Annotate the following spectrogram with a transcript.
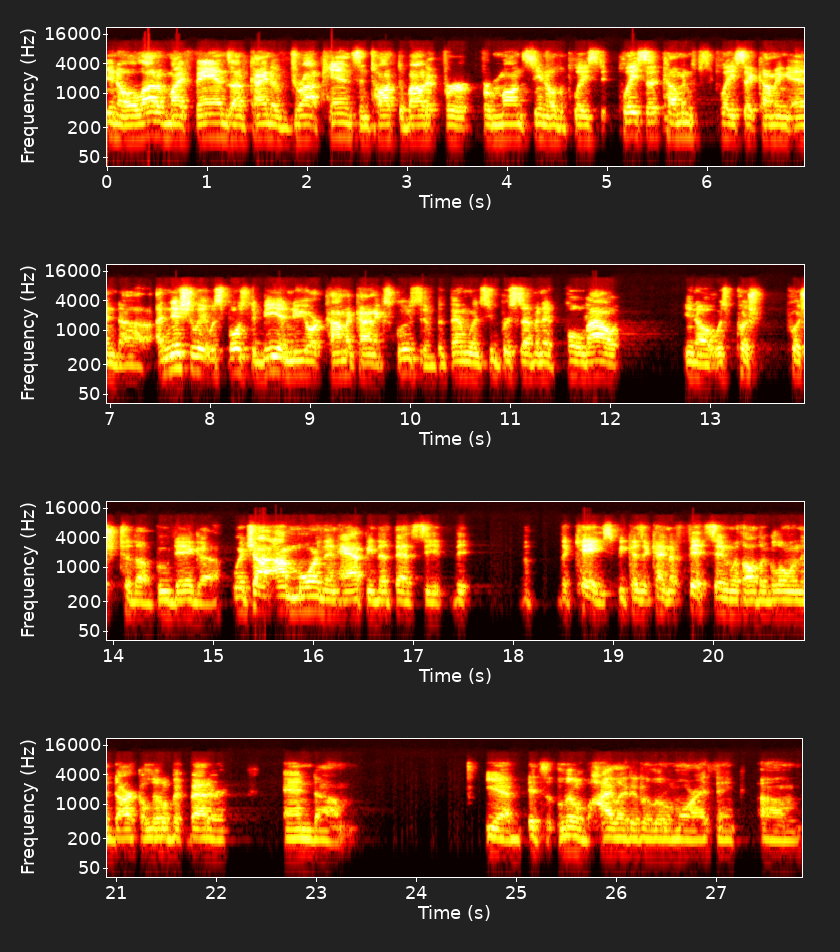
you know, a lot of my fans, I've kind of dropped hints and talked about it for for months. You know, the place place playset coming, playset coming, and uh, initially it was supposed to be a New York Comic Con exclusive, but then when Super Seven had pulled out, you know, it was pushed pushed to the bodega, which I, am more than happy that that's the, the the case because it kind of fits in with all the glow in the dark a little bit better, and um, yeah, it's a little highlighted a little more, I think. Um,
